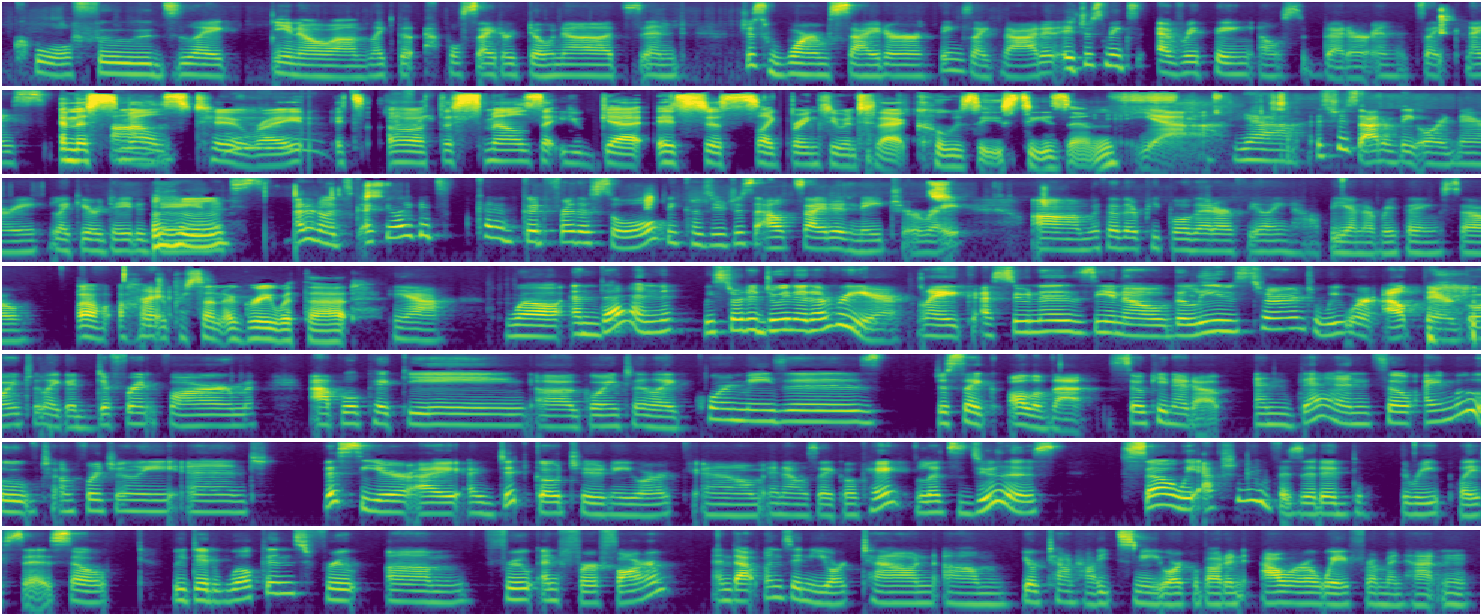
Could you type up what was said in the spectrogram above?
cool foods like, you know, um, like the apple cider donuts and just warm cider, things like that. It, it just makes everything else better. And it's like nice. And the Um, smells too, right? It's oh, the smells that you get. It's just like brings you into that cozy season. Yeah. Yeah. It's just out of the ordinary, like your day to day. And it's, I don't know, it's, I feel like it's kind of good for the soul because you're just outside in nature, right? Um, with other people that are feeling happy and everything. So, Oh, 100% agree with that. Yeah. Well, and then we started doing it every year. Like as soon as, you know, the leaves turned, we were out there going to like a different farm, apple picking, uh, going to like corn mazes, just like all of that, soaking it up. And then, so I moved, unfortunately, and this year I I did go to New York, um, and I was like, okay, let's do this. So we actually visited three places. So we did Wilkens Fruit um, Fruit and Fir Farm, and that one's in Yorktown, um, Yorktown Heights, New York, about an hour away from Manhattan.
